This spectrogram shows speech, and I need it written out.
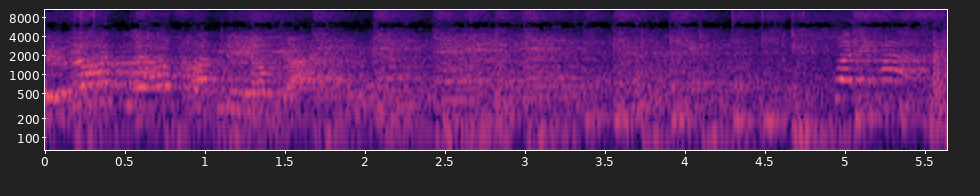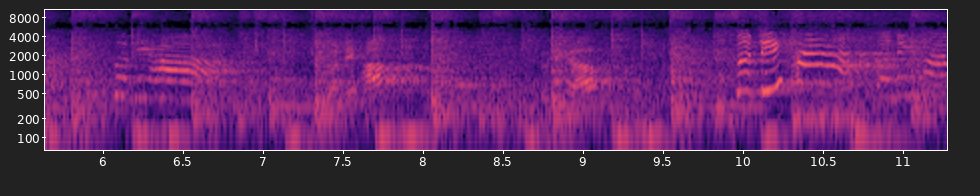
ได้ด้วยรักและพันเดียวกัน สวัสดีค่ะ สวัสดีค่ะ สวัสดีครับ สวัสดีครับ สวัสดีค่ะ สวัสดีค่ะ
